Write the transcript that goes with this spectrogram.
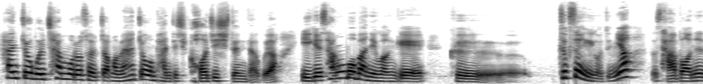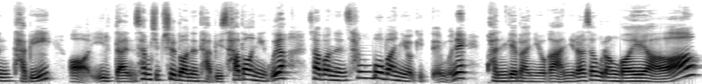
한쪽을 참으로 설정하면 한쪽은 반드시 거짓이 된다고요. 이게 상보반의 관계의 그 특성이거든요. 4번은 답이 어 일단 37번은 답이 4번이고요. 4번은 상보반이었기 때문에 관계반이어가 아니라서 그런 거예요.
